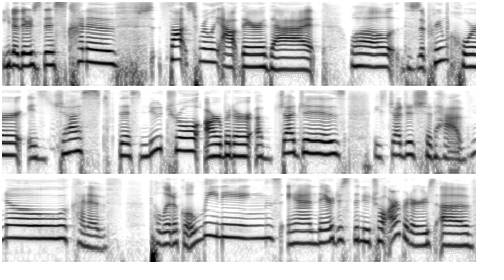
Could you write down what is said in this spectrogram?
you know there's this kind of thought swirling out there that well, the Supreme Court is just this neutral arbiter of judges. These judges should have no kind of political leanings, and they're just the neutral arbiters of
